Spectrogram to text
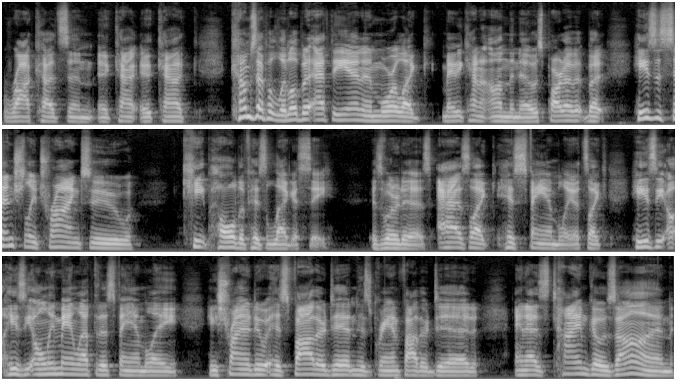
Rock Hudson. It kind of it kind of comes up a little bit at the end and more like maybe kind of on the nose part of it, but he's essentially trying to keep hold of his legacy is what it is as like his family it's like he's the he's the only man left of his family he's trying to do what his father did and his grandfather did and as time goes on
